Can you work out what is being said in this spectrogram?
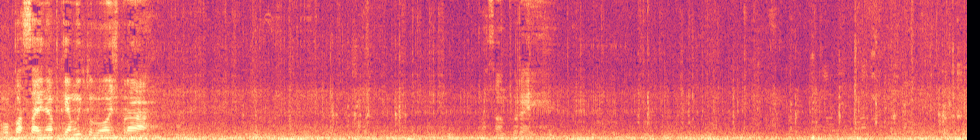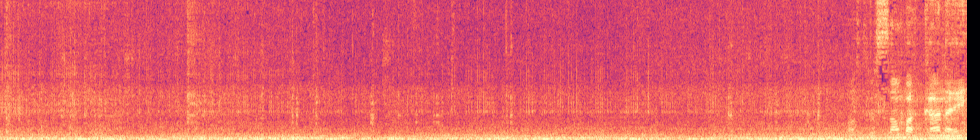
Vou passar aí não porque é muito longe pra. Passando por aí. Construção bacana aí.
